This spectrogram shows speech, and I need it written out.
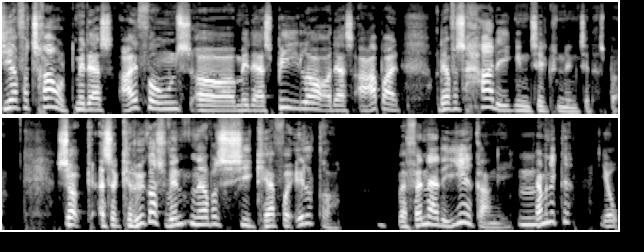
De har for travlt med deres iPhones og med deres biler og deres arbejde, og derfor så har det ikke en tilknytning til deres børn. Så altså, kan du ikke også vente den op og sige, kære forældre, hvad fanden er det, I er gang i? Mm. Kan man ikke det? Jo,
